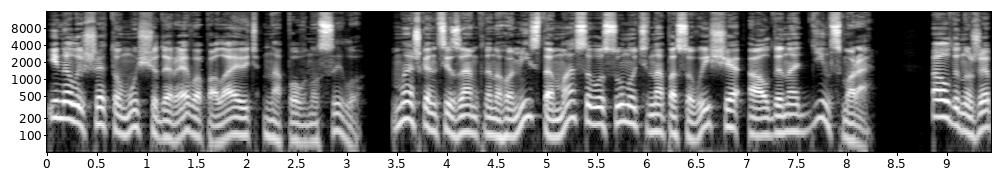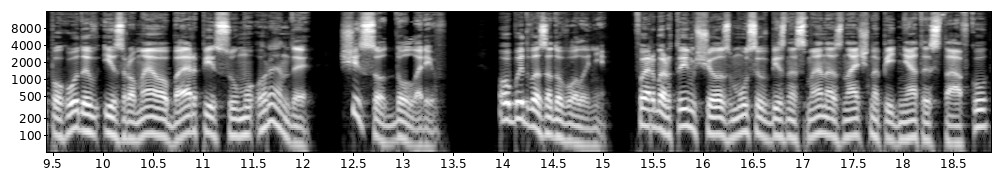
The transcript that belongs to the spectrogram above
і не лише тому, що дерева палають на повну силу. Мешканці замкненого міста масово сунуть на пасовище Алдена Дінсмора. Алден уже погодив із Ромео Берпі суму оренди 600 доларів. Обидва задоволені. Фермер тим, що змусив бізнесмена значно підняти ставку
